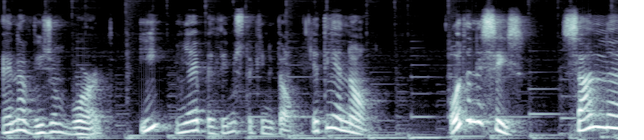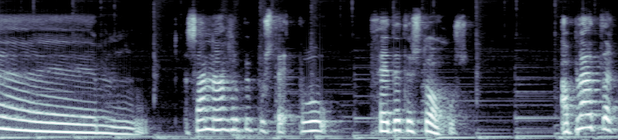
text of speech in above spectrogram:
ένα vision board ή μια υπενθύμηση στο κινητό. Και τι εννοώ; Όταν εσείς σαν, ε, σαν άνθρωποι που, που θέτετε στόχους Απλά τα,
